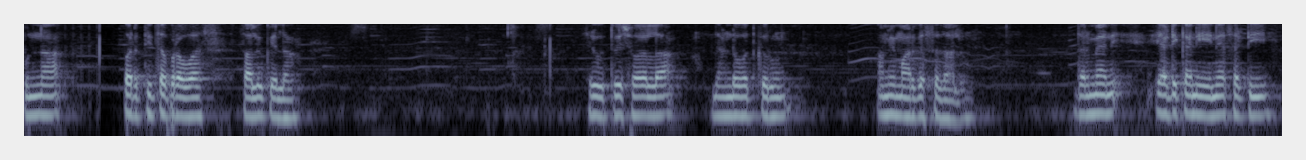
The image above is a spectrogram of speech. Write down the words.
पुन्हा परतीचा प्रवास चालू केला. श्री उत्वेश्वराला दंडवत करून आम्ही मार्गस्थ झालो. दरम्यान या ठिकाणी येण्यासाठी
